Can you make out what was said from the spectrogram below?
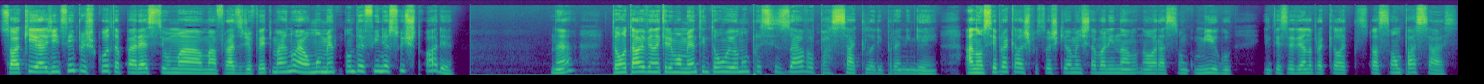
Só que a gente sempre escuta, parece uma, uma frase de efeito, mas não é. O momento não define a sua história. Né? Então eu estava vivendo aquele momento, então eu não precisava passar aquilo ali para ninguém. A não ser para aquelas pessoas que realmente estavam ali na, na oração comigo, intercedendo para que aquela situação passasse.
